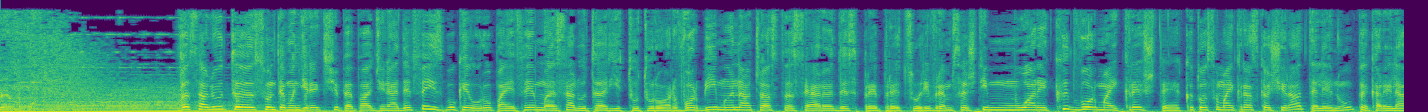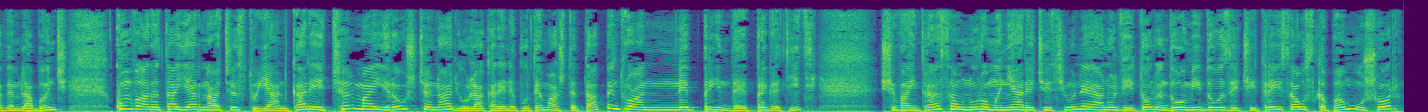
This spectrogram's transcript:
FM. Vă salut, suntem în direct și pe pagina de Facebook Europa FM. Salutări tuturor! Vorbim în această seară despre prețuri. Vrem să știm oare cât vor mai crește, cât o să mai crească și ratele, nu? Pe care le avem la bănci. Cum va arăta iarna acestui an? Care e cel mai rău scenariu la care ne putem aștepta pentru a ne prinde pregătiți? Și va intra sau nu România recesiune anul viitor, în 2023, sau scăpăm ușor?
